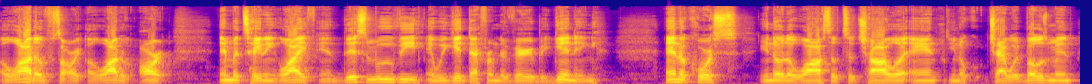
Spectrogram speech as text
a lot of, sorry, a lot of art imitating life in this movie. And we get that from the very beginning. And of course, you know, the loss of T'Challa and, you know, Chadwick Boseman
